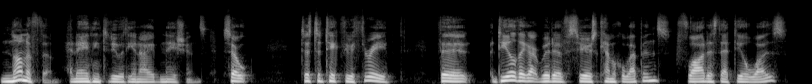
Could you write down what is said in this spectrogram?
none of them had anything to do with the United Nations. So, just to take through three, the deal that got rid of Syria's chemical weapons, flawed as that deal was,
